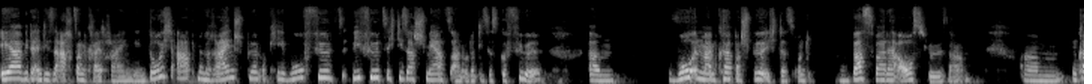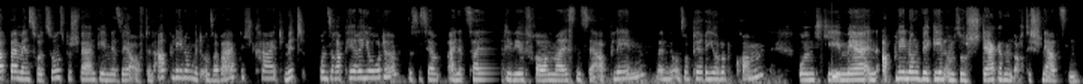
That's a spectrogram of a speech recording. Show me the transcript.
eher wieder in diese Achtsamkeit reingehen. Durchatmen, reinspüren, okay, wo fühlt, wie fühlt sich dieser Schmerz an oder dieses Gefühl? Ähm, wo in meinem Körper spüre ich das und was war der Auslöser? Ähm, und gerade bei Menstruationsbeschwerden gehen wir sehr oft in Ablehnung mit unserer Weiblichkeit, mit unserer Periode. Das ist ja eine Zeit, die wir Frauen meistens sehr ablehnen, wenn wir unsere Periode bekommen. Und je mehr in Ablehnung wir gehen, umso stärker sind auch die Schmerzen.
